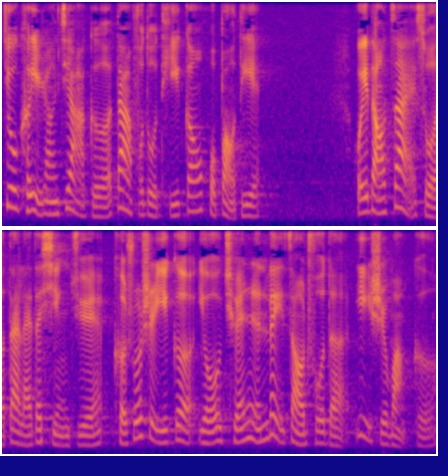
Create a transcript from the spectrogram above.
就可以让价格大幅度提高或暴跌。回到在所带来的醒觉，可说是一个由全人类造出的意识网格，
